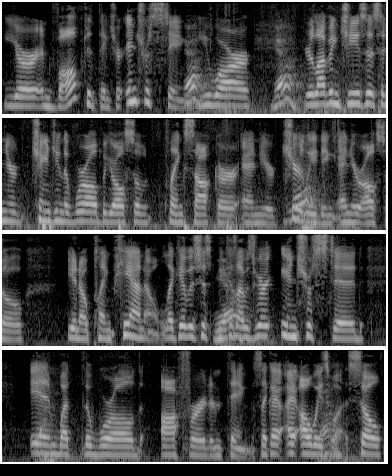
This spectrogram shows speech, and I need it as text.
you're involved in things, you're interesting, Yeah. you are, Yeah. you're loving Jesus and you're changing the world, but you're also playing soccer and you're cheerleading and you're also, you know, playing piano. Like it was just because Yeah. I was very interested in what the world offered and things. Like I, I always Yeah. was. So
